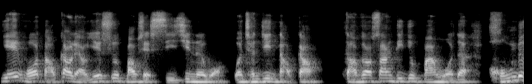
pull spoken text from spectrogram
耶，我祷告了，耶稣保险洗净了我，我曾经祷告，祷告上帝就把我的红的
